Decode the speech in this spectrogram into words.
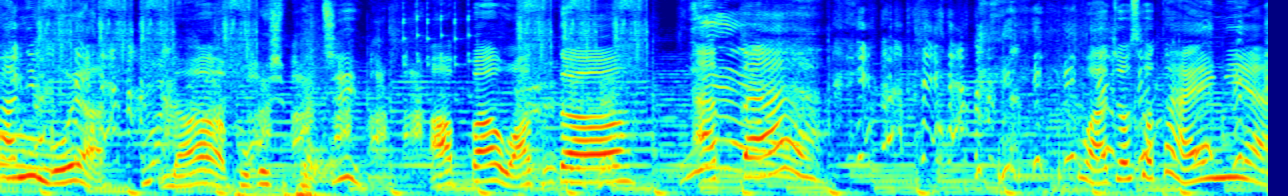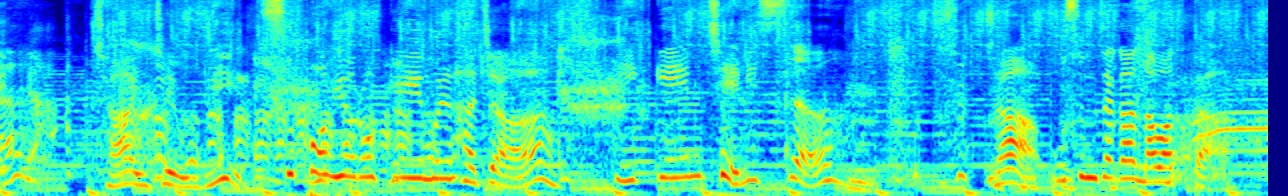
아니 뭐야? 나 보고 싶었지? 아빠 왔다. 아빠. 와줘서 다행이야. 자, 이제 우리 슈퍼히어로 게임을 하자. 이 게임 재밌어. 자, 우승자가 나왔다.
